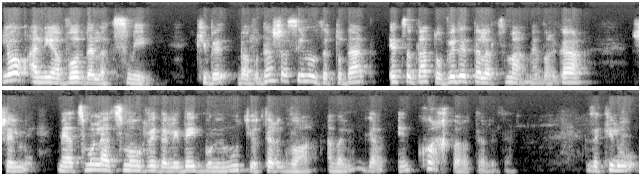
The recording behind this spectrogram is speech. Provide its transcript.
לא אני אעבוד על עצמי, כי בעבודה שעשינו זה תודעת, עץ הדת עובדת על עצמה, מהדרגה של מעצמו לעצמו עובד על ידי התבוננות יותר גבוהה, אבל גם אין כוח כבר יותר לזה. זה כאילו,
